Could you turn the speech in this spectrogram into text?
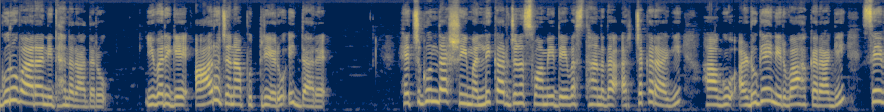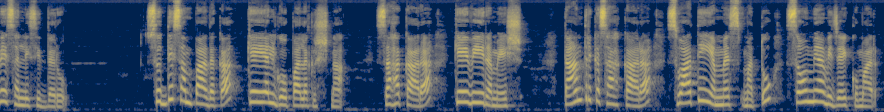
ಗುರುವಾರ ನಿಧನರಾದರು. ಇವರಿಗೆ ಆರು ಜನ ಪುತ್ರಿಯರು ಇದ್ದಾರೆ. ಹೆಚ್ಗುಂದ ಶ್ರೀ ಮಲ್ಲಿಕಾರ್ಜುನ ಸ್ವಾಮಿ ದೇವಸ್ಥಾನದ ಅರ್ಚಕರಾಗಿ ಹಾಗೂ ಅಡುಗೆ ನಿರ್ವಾಹಕರಾಗಿ ಸೇವೆ ಸಲ್ಲಿಸಿದ್ದರು. ಸುದ್ದಿ ಸಂಪಾದಕ ಕೆಎಲ್ ಗೋಪಾಲಕೃಷ್ಣ, ಸಹಕಾರ ಕೆವಿ ರಮೇಶ್, ತಾಂತ್ರಿಕ ಸಹಕಾರ ಸ್ವಾತಿ ಎಂಎಸ್ ಮತ್ತು ಸೌಮ್ಯ ವಿಜಯಕುಮಾರ್.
